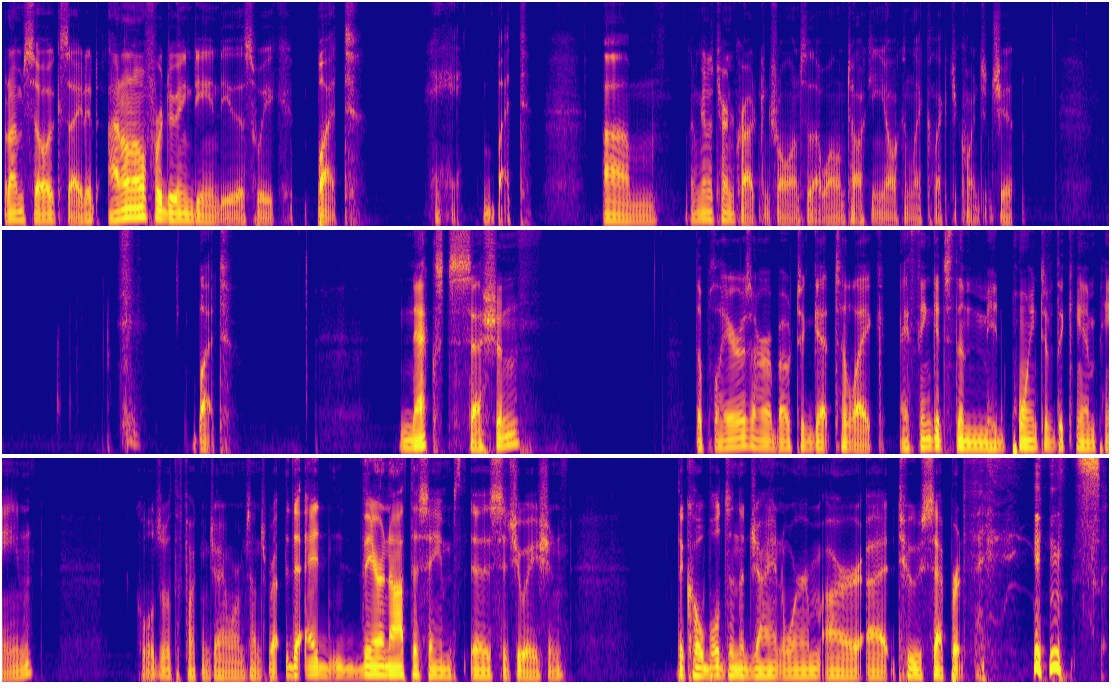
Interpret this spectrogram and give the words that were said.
But I'm so excited. I don't know if we're doing D&D this week, but but um I'm going to turn crowd control on so that while I'm talking y'all can like collect your coins and shit. But next session the players are about to get to like I think it's the midpoint of the campaign. Colds with the fucking giant worm sounds. They're not the same uh, situation. The kobolds and the giant worm are uh, two separate things.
